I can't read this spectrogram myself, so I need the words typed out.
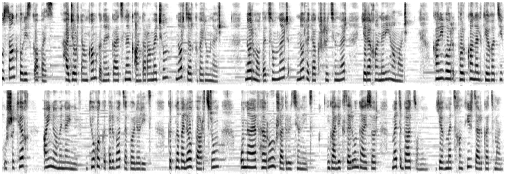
Հուսանք, որ իսկապես հաջորդ անգամ կներկայացնենք անտառամեջում նոր ձեռքբերումներ, նոր մոտեցումներ, նոր հետաքրքրություններ երեխաների համար։ Քանի որ որքան էլ գեղեցիկ ու շքեղ, այնուամենայնիվ գյուղը կտրված է բոլորից, գտնվելով բարձրում ու նաև հեռու ուշադրությունից։ Գալիք սերունդը այսօր մեծ բաց ունի եւ մեծ խնդիր զարգացման,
